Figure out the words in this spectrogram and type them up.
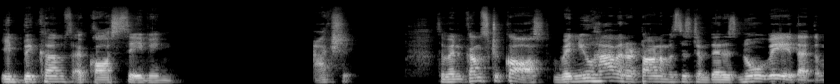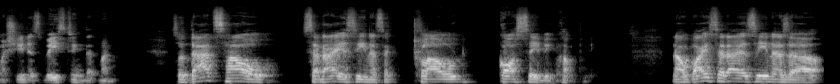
it becomes a cost saving action. So when it comes to cost, when you have an autonomous system, there is no way that the machine is wasting that money. So that's how Sedai is seen as a cloud cost saving company. Now, why Sedai is seen as a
